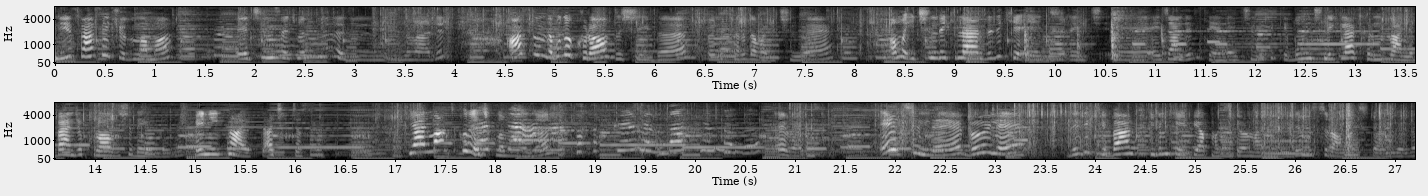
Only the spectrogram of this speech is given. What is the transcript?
Niye sen seçiyordun ama? Elçinin seçmesine de izin verdin. Aslında bu da kural dışıydı. Böyle sarı da var içinde. Ama içindekiler dedi ki Ece, Ece, e, Ecen dedi ki Elçin dedi ki bunun içindekiler kırmızı anne. Bence kural dışı değil dedi. Beni ikna etti açıkçası. Yani mantıklı bir açıklamaydı. Kırmızı bak kırmızı. Evet. Elçin de böyle dedi ki ben film keyfi yapmak istiyorum anne dedi. Mısır almak istiyorum dedi.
